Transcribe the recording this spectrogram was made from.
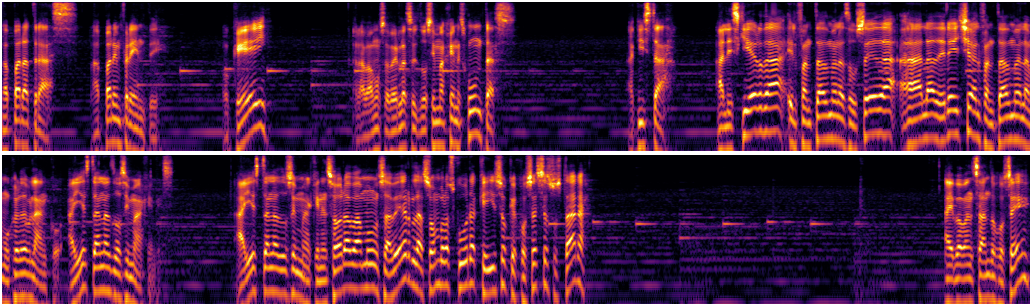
Va para atrás. Va para enfrente. ¿Ok? Ahora vamos a ver las dos imágenes juntas. Aquí está. A la izquierda el fantasma de la Sauceda, a la derecha el fantasma de la mujer de blanco. Ahí están las dos imágenes. Ahí están las dos imágenes. Ahora vamos a ver la sombra oscura que hizo que José se asustara. Ahí va avanzando José.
